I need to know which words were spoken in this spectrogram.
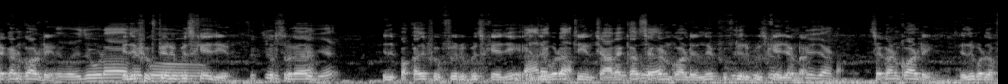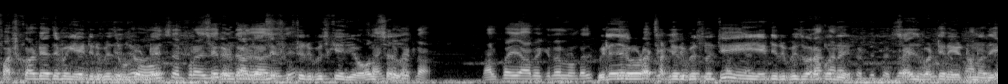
second quality ఇది. కూడా ఇది ఫిఫ్టీ రూపీస్ కేజీ 60 రూపీస్ చూస్తుగా కేజీ ఇది పక్కది ఫిఫ్టీ రూపీస్ కేజీ ఇది. కూడా చారక్క సెకండ్ క్వాలిటీ ఉంది. ఫిఫ్టీ రూపీస్ కేజీ అంట. సెకండ్ క్వాలిటీ ఇది. కూడా ఫస్ట్ క్వాలిటీ అయితే మీకు ఎయిటీ రూపీస్ ఉంటుండే. Second quality fifty rupees KG wholesale నలభై యాభై కిలోలు వీళ్ళ దగ్గర కూడా థర్టీ రూపీస్ నుంచి ఎయిటీ రూపీస్ వరకు ఉంది. సైజ్ బట్టి రేట్ ఉన్నది.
